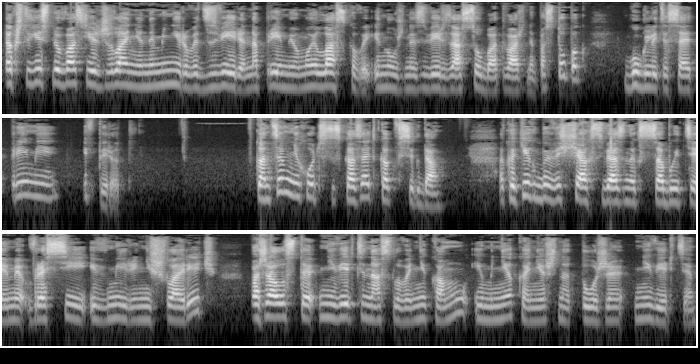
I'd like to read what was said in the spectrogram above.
Так что если у вас есть желание номинировать зверя на премию «Мой ласковый и нужный зверь» за особо отважный поступок, гуглите сайт премии и вперед. В конце мне хочется сказать, как всегда, о каких бы вещах, связанных с событиями в России и в мире, не шла речь, Пожалуйста, не верьте на слово никому, и мне, конечно, тоже не верьте.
